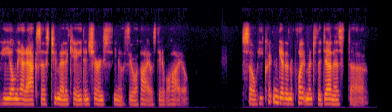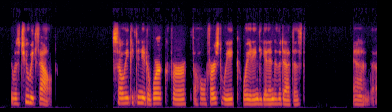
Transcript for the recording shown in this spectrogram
he only had access to Medicaid insurance, you know, through Ohio, state of Ohio. So he couldn't get an appointment to the dentist. Uh, it was two weeks out. So he continued to work for the whole first week, waiting to get into the dentist. And uh,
